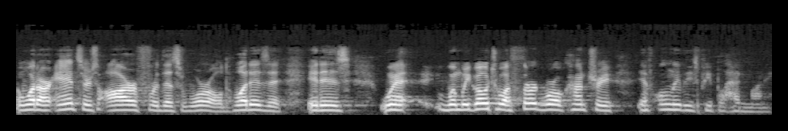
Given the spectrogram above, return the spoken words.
and what our answers are for this world. What is it? It is when, when we go to a third world country, if only these people had money.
